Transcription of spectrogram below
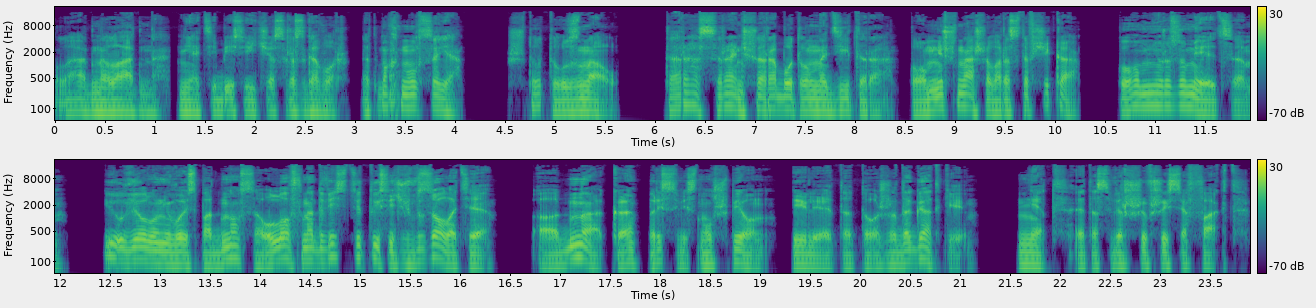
Ладно, ладно, не о тебе сейчас разговор. Отмахнулся я. Что ты узнал? Тарас раньше работал на Дитера. Помнишь нашего ростовщика? Помню, разумеется. И увел у него из-под носа улов на двести тысяч в золоте. «Однако», — присвистнул шпион, — «или это тоже догадки?» «Нет, это свершившийся факт.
